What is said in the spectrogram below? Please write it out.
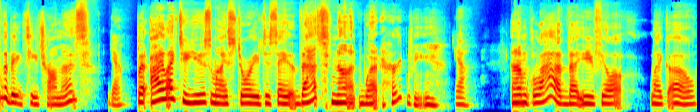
the big T traumas, Yeah. but I like to use my story to say that's not what hurt me. Yeah. And I'm glad that you feel like, oh,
